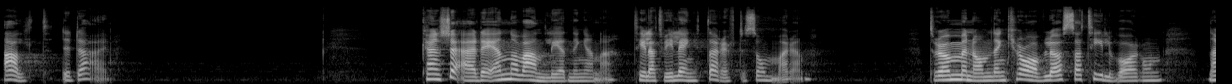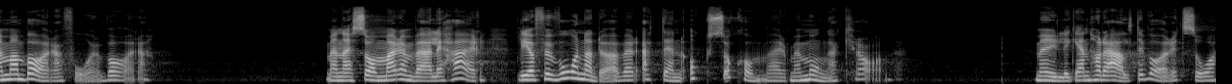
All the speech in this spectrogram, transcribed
Allt det där. Kanske är det en av anledningarna till att vi längtar efter sommaren. Drömmen om den kravlösa tillvaron när man bara får vara. Men när sommaren väl är här blir jag förvånad över att den också kommer med många krav. Möjligen har det alltid varit så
